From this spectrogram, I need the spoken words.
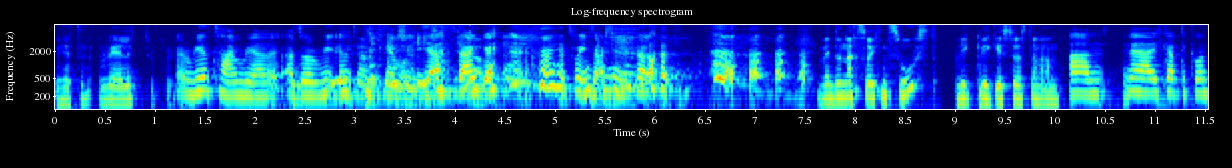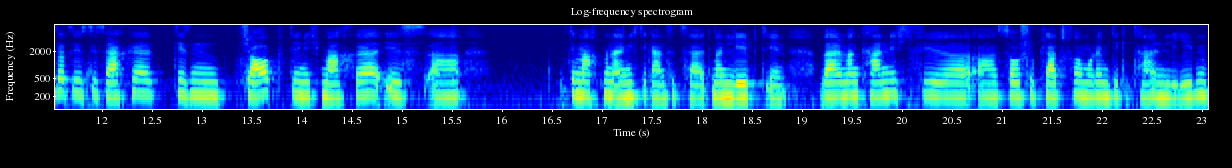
Real-Time, real, also Real-Time Occasions. Ja, danke. Jetzt bringe ich es auch schon nicht mehr raus. Wenn du nach solchen suchst, wie, wie gehst du das dann an? Ähm, naja, ich glaube, die grundsätzlich ist die Sache, diesen Job, den ich mache, ist äh, den macht man eigentlich die ganze Zeit. Man lebt ihn, weil man kann nicht für äh, Social Plattformen oder im digitalen Leben,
